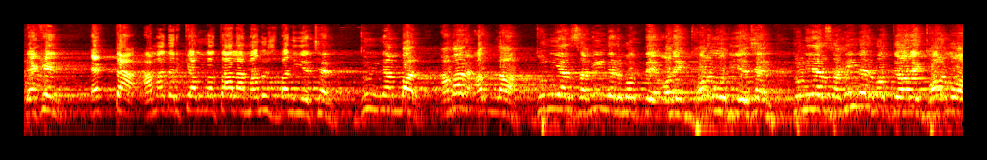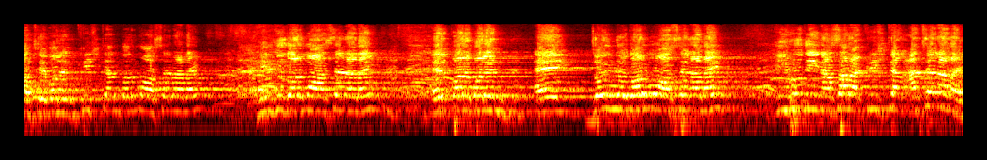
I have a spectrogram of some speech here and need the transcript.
দেখেন, একটা আমাদেরকে আল্লাহ তালা মানুষ বানিয়েছেন। দুই নাম্বার, আমার আল্লাহ দুনিয়ার জমিনের মধ্যে অনেক ধর্ম দিয়েছেন। দুনিয়ার জমিনের মধ্যে অনেক ধর্ম আছে। বলেন, খ্রিস্টান ধর্ম আছে না নাই? হিন্দু ধর্ম আছে না নাই? এরপরে বলেন, এই জৈন ধর্ম আছে না নাই? ইহুদি, নাসারা, খ্রিস্টান আছে না নাই?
